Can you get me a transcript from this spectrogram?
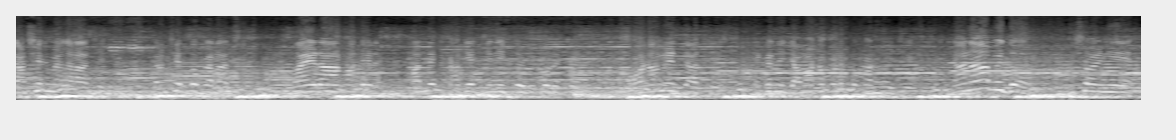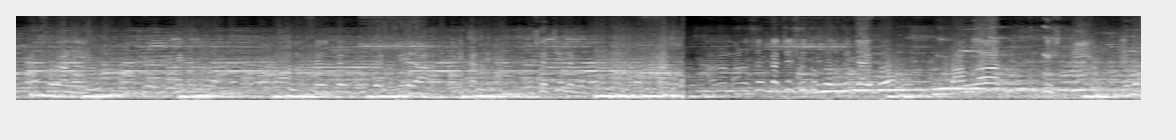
গাছের মেলা আছে, গাছের দোকান আছে, মায়েরা আমাদের হাতের কাজের জিনিস তৈরি করেছে অর্নামেন্ট আছে, এখানে জামা কাপড়ের দোকান হয়েছে, নানাবিধ বিষয় নিয়ে রসরা নিয়ে বিভিন্ন এখানে মানুষের কাছে শুধু বলতে চাইব, বাংলার কৃষ্টি এবং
